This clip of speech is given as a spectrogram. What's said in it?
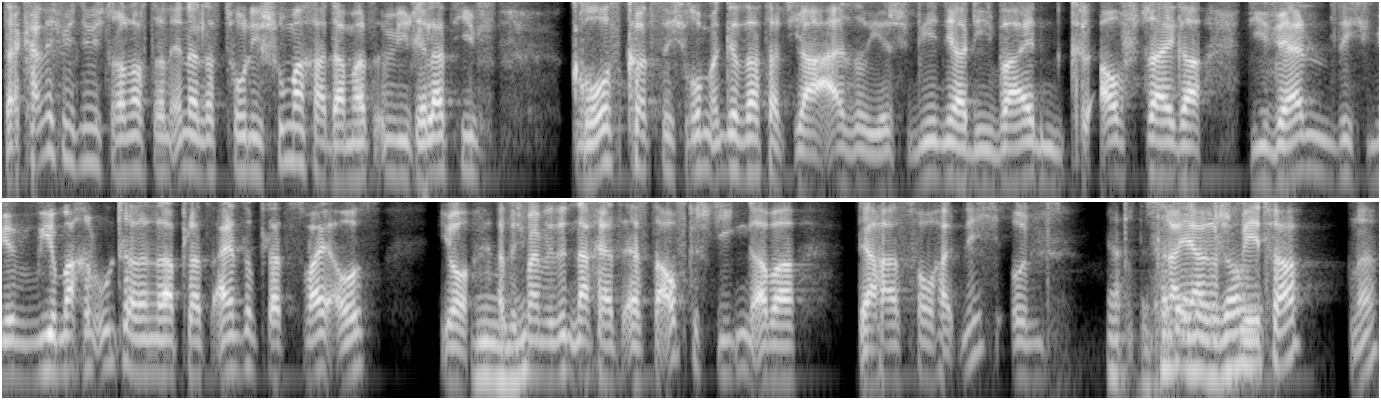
Da kann ich mich nämlich dran noch dran erinnern, dass Toni Schumacher damals irgendwie relativ großkotzig rum gesagt hat, ja, also hier spielen ja die beiden Aufsteiger, die werden sich, wir, wir machen untereinander Platz eins und Platz zwei aus. Ja, Mhm. also ich meine, wir sind nachher als Erster aufgestiegen, aber der HSV halt nicht. Und ja drei Jahre Saison, später, ne?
